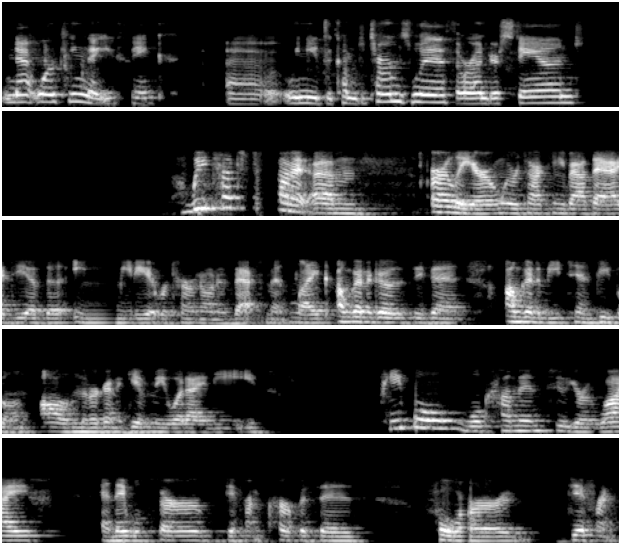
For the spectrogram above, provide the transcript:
networking that you think uh, we need to come to terms with or understand? We touched on it um, earlier when we were talking about the idea of the immediate return on investment. Like, I'm going to go to this event, I'm going to meet 10 people, and all of them are going to give me what I need. People will come into your life and they will serve different purposes for different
